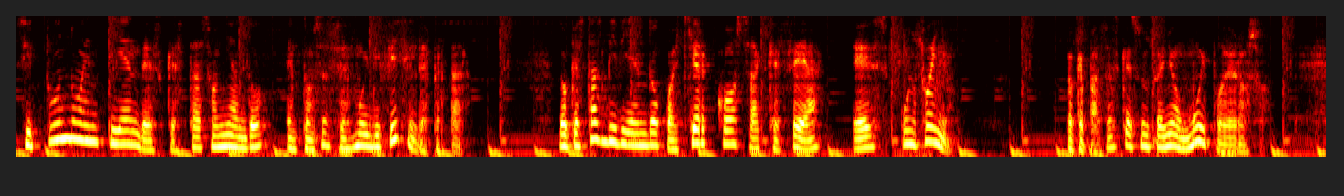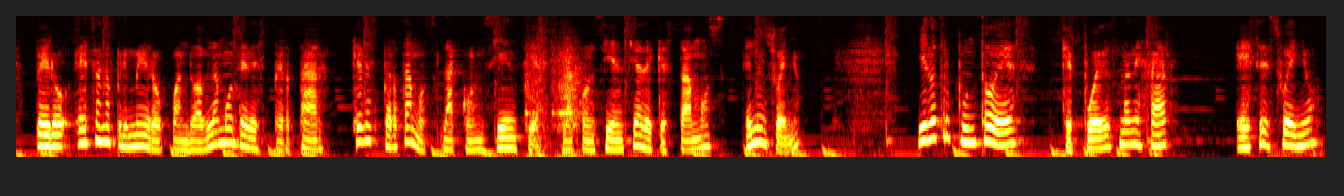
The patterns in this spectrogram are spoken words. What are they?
Si tú no entiendes que estás soñando, entonces es muy difícil despertar. Lo que estás viviendo, cualquier cosa que sea, es un sueño. Lo que pasa es que es un sueño muy poderoso. Pero eso es lo primero, cuando hablamos de despertar, ¿qué despertamos? La conciencia, la conciencia de que estamos en un sueño. Y el otro punto es que puedes manejar ese sueño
